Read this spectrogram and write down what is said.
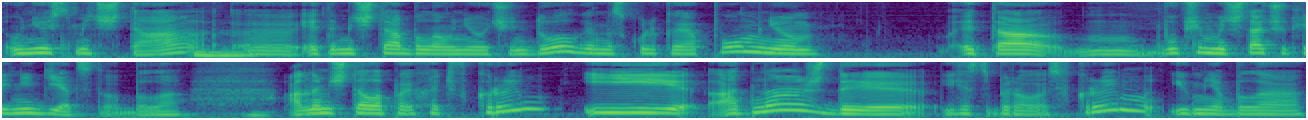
у нее есть мечта. Угу. Эта мечта была у нее очень долго, насколько я помню. Это, в общем, мечта чуть ли не детства была. Она мечтала поехать в Крым, и однажды я собиралась в Крым, и у меня была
